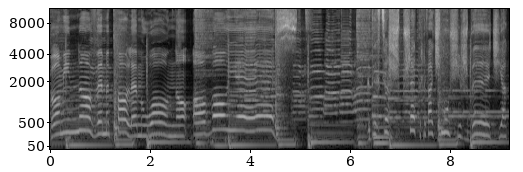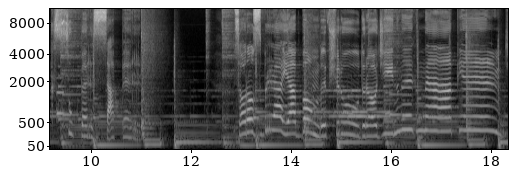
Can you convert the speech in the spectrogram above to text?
Bo mi nowym polem łono owo jest. Gdy chcesz przetrwać, musisz być jak super saper. Co rozbraja bomby wśród rodzinnych napięć.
